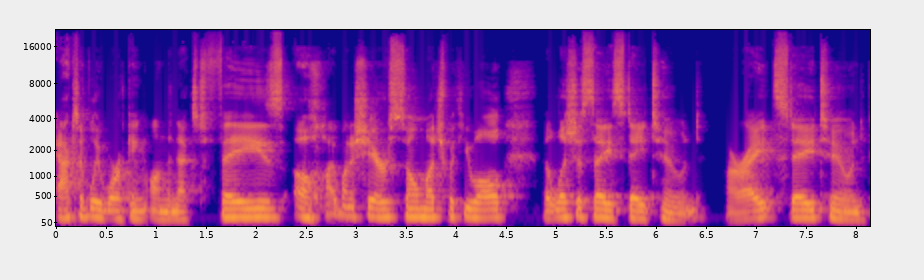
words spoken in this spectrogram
actively working on the next phase. Oh, I want to share so much with you all, but let's just say stay tuned. All right, stay tuned.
